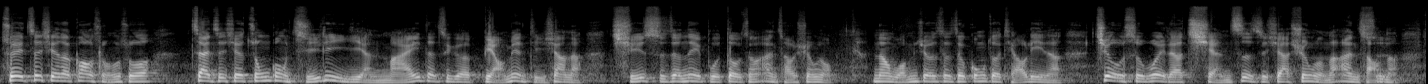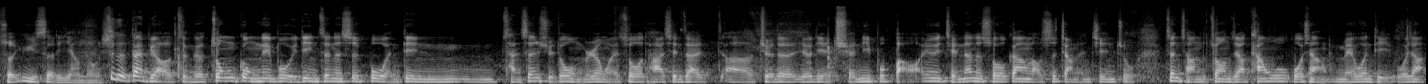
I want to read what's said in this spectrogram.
所以这些呢，告诉我们说。在这些中共极力掩埋的这个表面底下呢，其实这内部斗争暗潮汹涌。那我们觉得这工作条例呢，就是为了潜制这些汹涌的暗潮呢，所预设的一样东西。这个代表整个中共内部一定真的是不稳定，产生许多我们认为说他现在啊觉得有点权力不保啊。因为简单的说，刚刚老师讲的很清楚，正常的状况下贪污，我想没问题。我想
